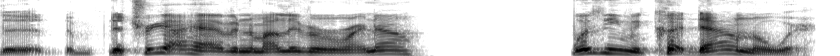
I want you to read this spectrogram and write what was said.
the, the, tree I have in my living room right now wasn't even cut down nowhere.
